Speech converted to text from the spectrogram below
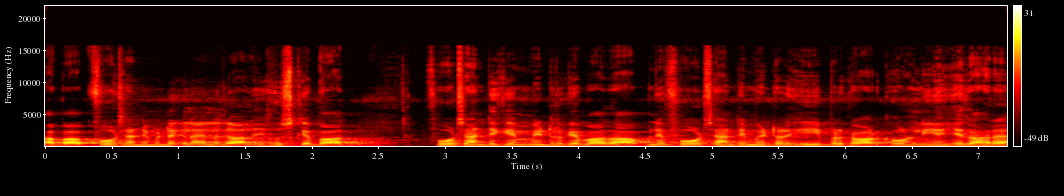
अब आप फोर सेंटीमीटर की लाइन लगा लें, उसके बाद फोर सेंटीमीटर के बाद आपने फोर सेंटीमीटर ही प्रकार खोलनी है। ये ज़ाहिर है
